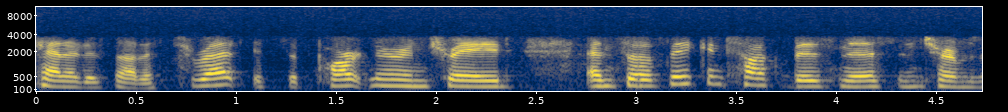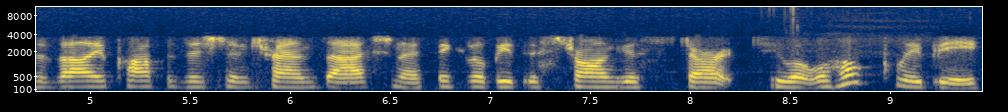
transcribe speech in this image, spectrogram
Canada is not a threat, it's a partner in trade. And so if they can talk business in terms of value proposition and transaction, I think it'll be the strongest start to what will hopefully be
